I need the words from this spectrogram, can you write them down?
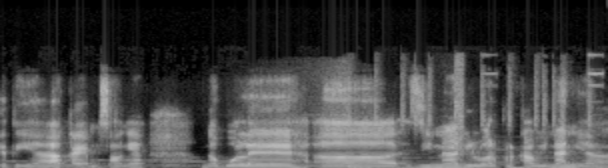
gitu ya. Kayak misalnya nggak boleh uh, zina di luar perkawinan, ya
